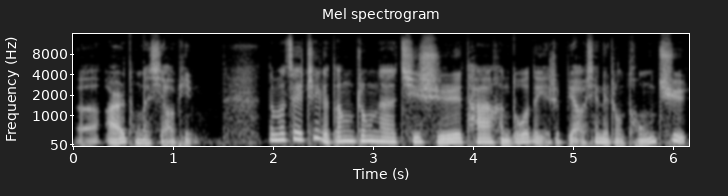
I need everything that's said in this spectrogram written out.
呃儿童的小品。那么在这个当中呢，其实它很多的也是表现了一种童趣，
